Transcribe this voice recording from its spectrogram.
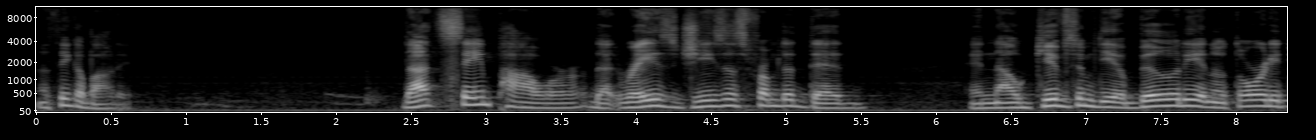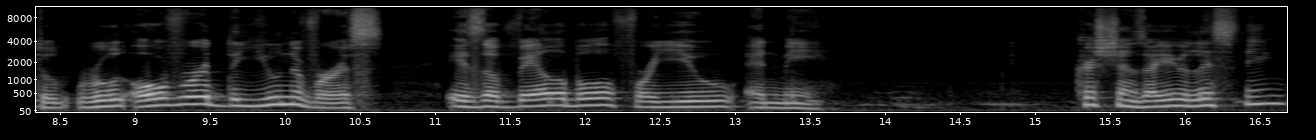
Now think about it. That same power that raised Jesus from the dead and now gives him the ability and authority to rule over the universe is available for you and me. Christians, are you listening?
